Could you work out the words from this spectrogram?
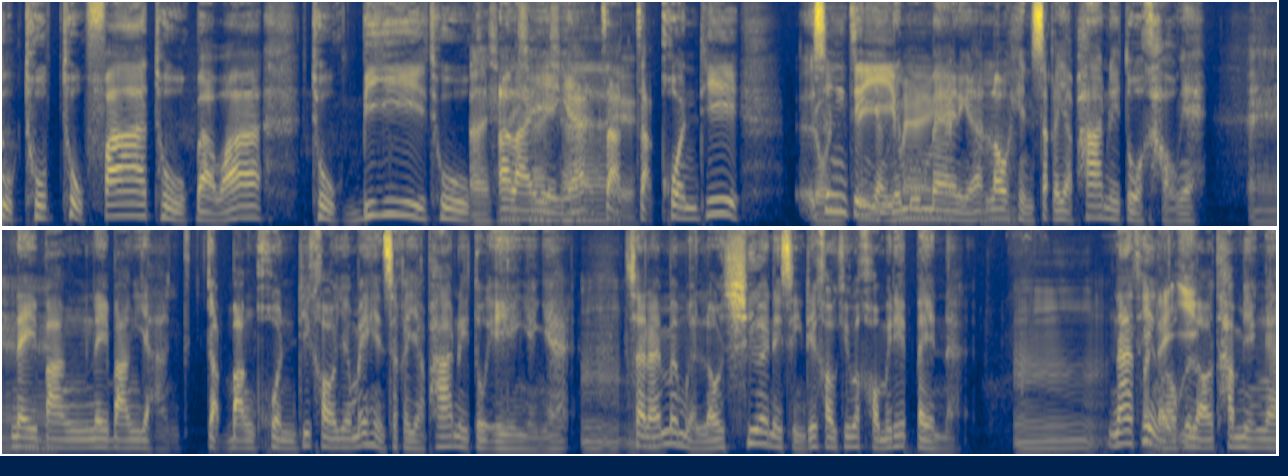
ถูกทุบถูกฟาดถูกแบบว่า ถูกบี้ถูกอ่าใช่อะไรใช่อย่างเงี้ยใช่จากจากคนที่โดนซึ่งจริงๆอย่างในมุมจี้มาแมนอย่างเงี้ยเราเห็นศักยภาพในตัวเขาไงเออในบางในบางอย่างกับบางคนที่เขายังไม่เห็นศักยภาพในตัวเองอย่างเงี้ยอืมฉะนั้นมันเหมือนเราเชื่อในสิ่งที่เขาคิดว่าเขาไม่ได้เป็นอะอืม หน้าที่ของเรามันได้คืออีกเราทำยังไง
